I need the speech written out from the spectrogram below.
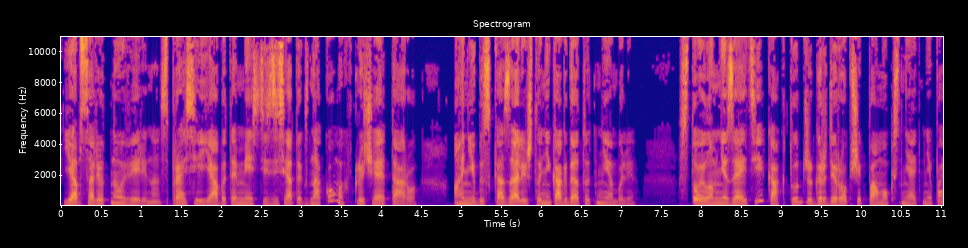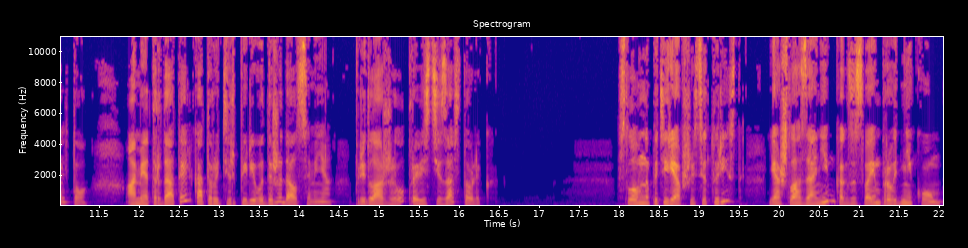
Я абсолютно уверена, спроси я об этом месте с десяток знакомых, включая Тару, они бы сказали, что никогда тут не были. Стоило мне зайти, как тут же гардеробщик помог снять мне пальто, а метрдотель, который терпеливо дожидался меня, предложил провести за столик. Словно потерявшийся турист, я шла за ним, как за своим проводником,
